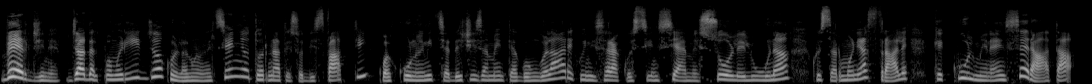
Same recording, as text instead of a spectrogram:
Vergine, già dal pomeriggio, con la luna nel segno, tornate soddisfatti, qualcuno inizia decisamente a gongolare, quindi sarà questo insieme Sole-Luna, questa armonia astrale, che culmina in serata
